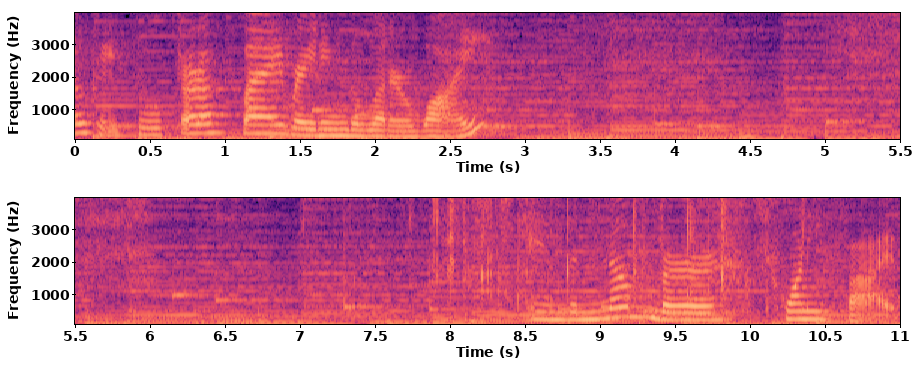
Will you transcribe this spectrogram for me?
Okay, so we'll start off by writing the letter Y. And the number 25.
